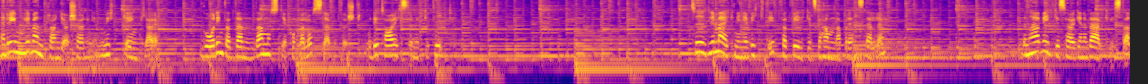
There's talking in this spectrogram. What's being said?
En rimlig vändplan gör körningen mycket enklare. Går det inte att vända måste jag koppla loss släpet först och det tar extra mycket tid. Tydlig märkning är viktigt för att virket ska hamna på rätt ställe. Den här virkeshögen är välkvistad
